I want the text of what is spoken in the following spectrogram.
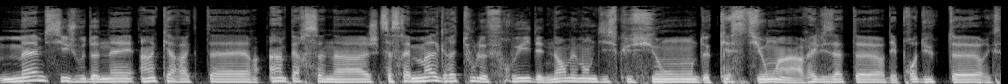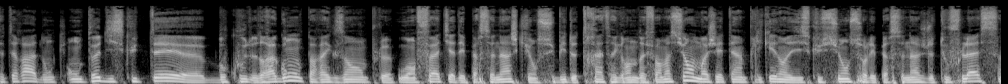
Même si je vous donnais un caractère, un personnage, ça serait malgré tout le fruit d'énormément de discussions, de questions à un réalisateur, des producteurs, etc. Donc on peut discuter euh, beaucoup de Dragons, par exemple, où en fait il y a des personnages qui ont subi de très très grandes réformations. Moi j'ai été impliqué dans des discussions sur les personnages de Toufless,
